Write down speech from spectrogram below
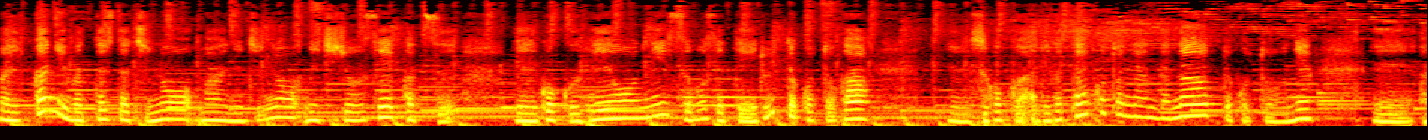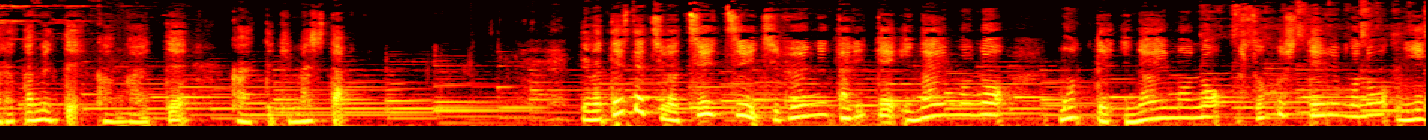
ま、いかに私たちの毎日の日常生活、えー、ごく平穏に過ごせているってことが、え、すごくありがたいことなんだなってことをね、えー、改めて考えて帰ってきました。で私たちはついつい自分に足りていないもの、持っていないもの、不足しているものに意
